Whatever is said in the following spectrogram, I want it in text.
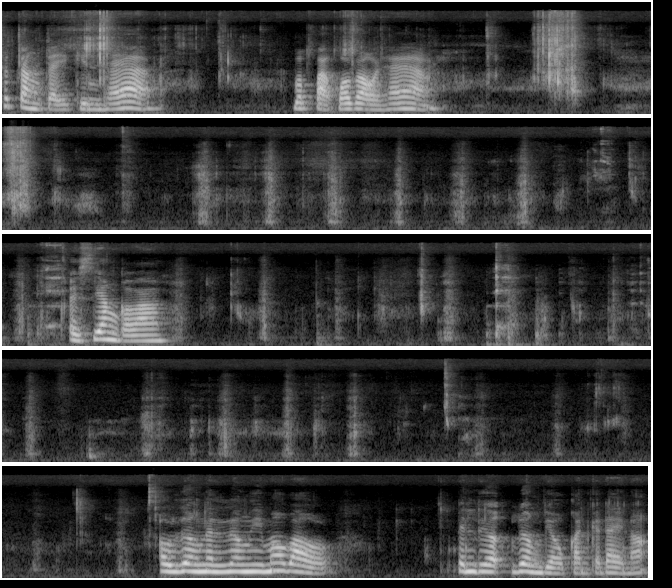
ก็ตั้งใจกินแท้บ่ปากบ่เบาแท้ไอเสี่ยงก็ว่า เอาเรื่องนั้นเรื่องนี้มาเบาเป็นเรื่องเรื่องเดียวกันก็ได้เนาะ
